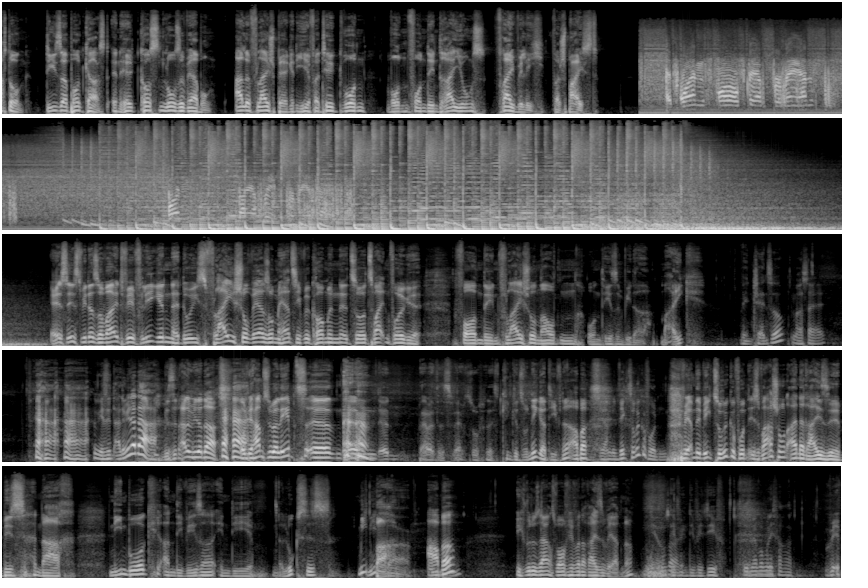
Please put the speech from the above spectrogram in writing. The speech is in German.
Achtung, dieser Podcast enthält kostenlose Werbung. Alle Fleischberge, die hier vertilgt wurden, wurden von den drei Jungs freiwillig verspeist. It's one small step for man, one giant leap for mankind. Es ist wieder soweit, wir fliegen durchs Fleischoversum. Herzlich willkommen zur zweiten Folge von den Fleischonauten. Und hier sind wieder Mike. Vincenzo. Marcel. Wir sind alle wieder da. Wir sind alle wieder da. Und wir haben es überlebt. Äh, ähm, äh, aber das, äh, so, das klingt jetzt so negativ, ne? Aber Wir haben den Weg zurückgefunden. wir haben den Weg zurückgefunden. Es war schon eine Reise bis nach Nienburg an die Weser in die Luxus Mietbar. Mietbar. Aber ich würde sagen, es war auf jeden Fall eine Reise wert, ne? Defin- Definitiv. Den mehr wollen wir nicht verraten.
